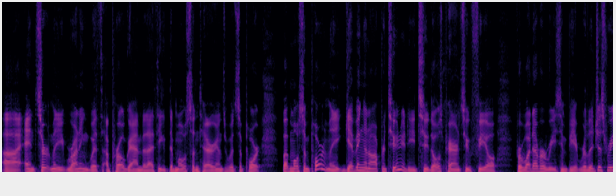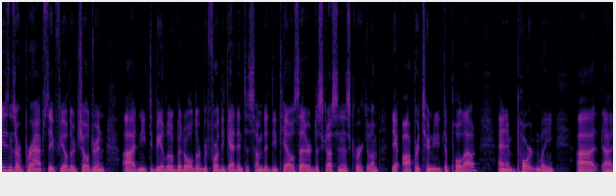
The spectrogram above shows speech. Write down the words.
uh, and certainly running with a program that I think the most Ontarians would support. But most importantly, giving an opportunity to those parents who feel, for whatever reason, be it religious reasons or perhaps they feel their children uh, need to be a little bit older before they get into some of the details that are discussed in this curriculum, the opportunity to pull out, and importantly uh, uh,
